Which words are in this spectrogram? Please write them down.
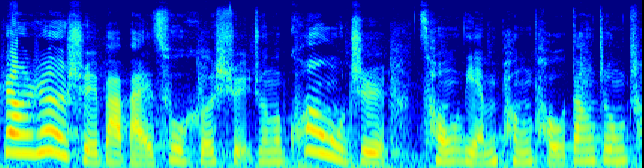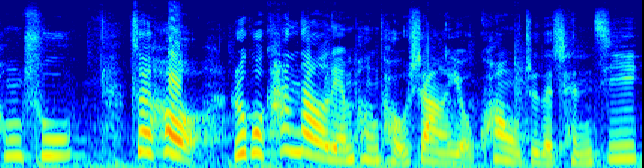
让热水把白醋和水中的矿物质从莲蓬头当中冲出。最后，如果看到莲蓬头上有矿物质的沉积，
